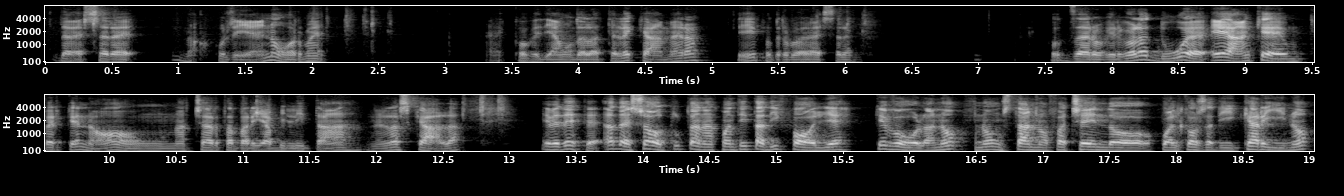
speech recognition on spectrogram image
deve essere, no, così è enorme. Ecco, vediamo dalla telecamera, sì, potrebbero essere 0,2 e anche, perché no, una certa variabilità nella scala. E vedete, adesso ho tutta una quantità di foglie che volano, non stanno facendo qualcosa di carino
